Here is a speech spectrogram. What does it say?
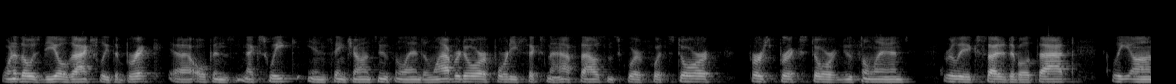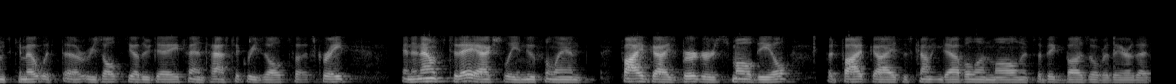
One of those deals, actually, The Brick, uh, opens next week in St. John's, Newfoundland and Labrador, 46,500 square foot store. First Brick store in Newfoundland. Really excited about that. Leon's came out with uh, results the other day, fantastic results, so that's great. And announced today, actually, in Newfoundland, Five Guys Burgers, small deal, but Five Guys is coming to Avalon Mall, and it's a big buzz over there that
